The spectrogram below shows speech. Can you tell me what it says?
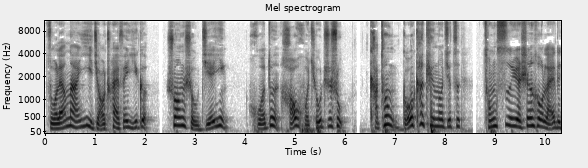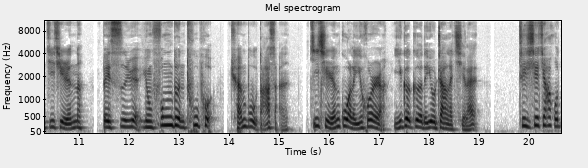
佐良娜一脚踹飞一个，双手结印，火遁好火球之术。卡通狗卡 Q 诺几次，从四月身后来的机器人呢，被四月用风遁突破，全部打散。机器人过了一会儿啊，一个个的又站了起来。这些家伙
